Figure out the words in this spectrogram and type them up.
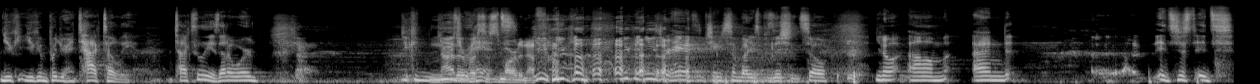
you can, you can put your hand tactilely. tactically. Is that a word? You can Neither use your of us is smart enough. You, you can you can use your hands and change somebody's position. So, you know, um, and it's just it's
